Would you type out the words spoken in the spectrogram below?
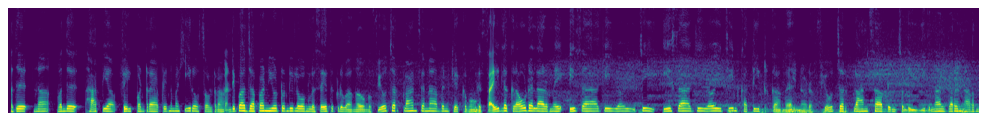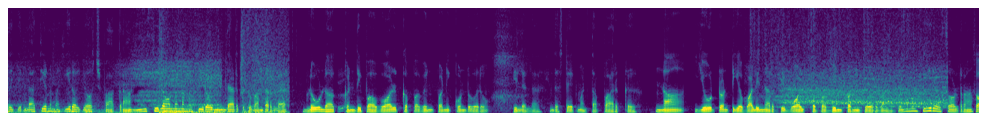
அது நான் வந்து ஹாப்பியா ஃபீல் பண்றேன் அப்படின்னு நம்ம ஹீரோ சொல்றான். கண்டிப்பா ஜப்பான் யூ டுவெண்ட்டில உங்களை சேர்த்துக்கிடுவாங்க. உங்க ஃபியூச்சர் பிளான்ஸ் என்ன அப்படின்னு கேட்கவும் உங்க சைட்ல கிரௌட் எல்லாருமே இசாகி யோய்ஜி இசாகி யோய்ஜின்னு கத்திட்டு இருக்காங்க என்னோட ஃபியூச்சர் பிளான்ஸ் அப்படின்னு சொல்லி இது நாள் வரை நடந்த எல்லாத்தையும் நம்ம ஹீரோ யோசிச்சு பாக்குறான் ஈஸியில் ஒன்று நம்ம ஹீரோ இந்த இடத்துக்கு வந்துடல ப்ளூ லாக் கண்டிப்பாக வேர்ல்ட் கப்பை வின் பண்ணி கொண்டு வரும். இல்லை இல்லை இந்த ஸ்டேட்மெண்ட் தப்பாக இருக்கு. நான் யூ டுவெண்ட்டியை வழி நடத்தி வேர்ல்ட் கப்பை வின் பண்ணிட்டு வருவேன் அப்படின்னு நம்ம ஹீரோ சொல்கிறான் ஸோ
